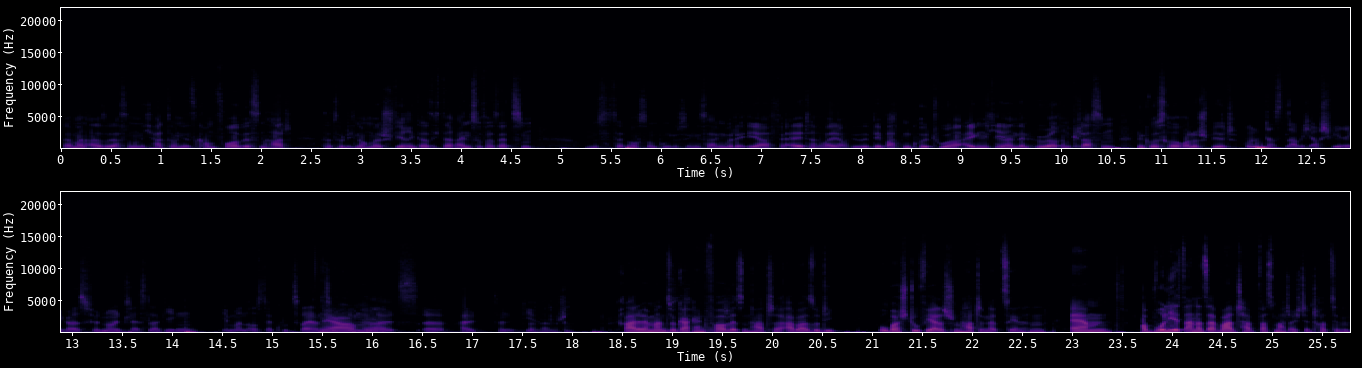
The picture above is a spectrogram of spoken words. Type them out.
Wenn man also das noch nicht hatte und jetzt kaum Vorwissen hat, ist es natürlich nochmal schwieriger, sich da rein zu versetzen. Und das ist halt auch so ein Punkt, deswegen ich sagen würde, eher für Ältere, weil ja auch diese Debattenkultur eigentlich Ja. eher in den höheren Klassen eine größere Rolle spielt. Und das, glaube ich, auch schwieriger ist für Neunklässler gegen jemanden aus der Q2 Ja. anzukommen, Ja. als äh, halt, wenn die. Gerade wenn man so gar kein. Vorwissen hatte, aber so die Oberstufe ja das schon hatte in der 10. Ähm, obwohl ihr jetzt anders erwartet habt, was macht euch denn trotzdem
